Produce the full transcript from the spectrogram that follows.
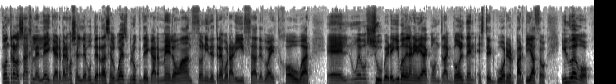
Contra Los Ángeles Lakers veremos el debut de Russell Westbrook, de Carmelo Anthony, de Trevor Ariza, de Dwight Howard. El nuevo super equipo de la NBA contra Golden State Warriors. Partidazo. Y luego,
